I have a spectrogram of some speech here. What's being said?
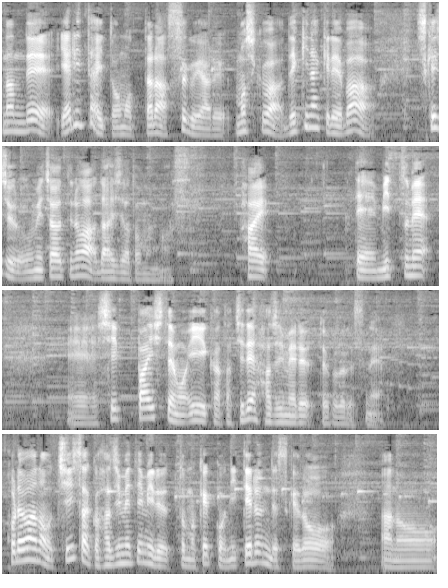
なんでやりたいと思ったらすぐやる。もしくはできなければスケジュールを埋めちゃうっていうのが大事だと思います。はい。で3つ目、えー、失敗してもいい形で始める。ということですね。これはあの小さく始めてみるとも結構似てるんですけどあの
